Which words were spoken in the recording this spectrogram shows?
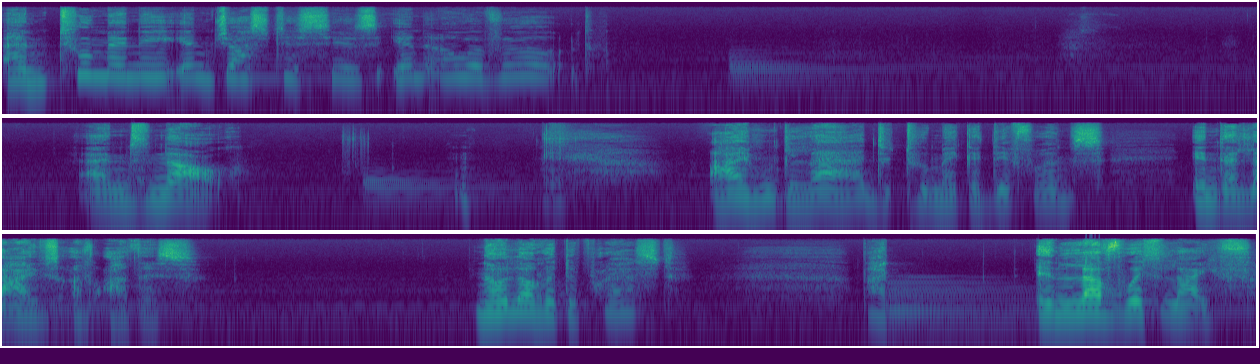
and too many injustices in our world. And now, I'm glad to make a difference in the lives of others. No longer depressed, but in love with life,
